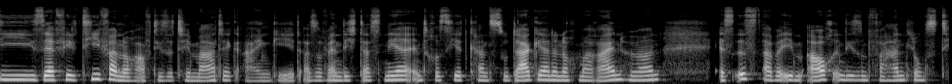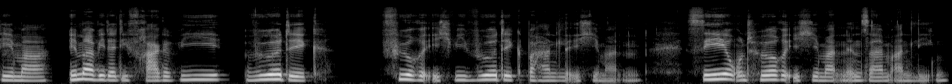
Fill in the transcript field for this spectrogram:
die sehr viel tiefer noch auf diese Thematik eingeht. Also wenn dich das näher interessiert, kannst du da gerne noch mal reinhören. Es ist aber eben auch in diesem Verhandlungsthema immer wieder die Frage, wie würdig führe ich, wie würdig behandle ich jemanden? Sehe und höre ich jemanden in seinem Anliegen?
